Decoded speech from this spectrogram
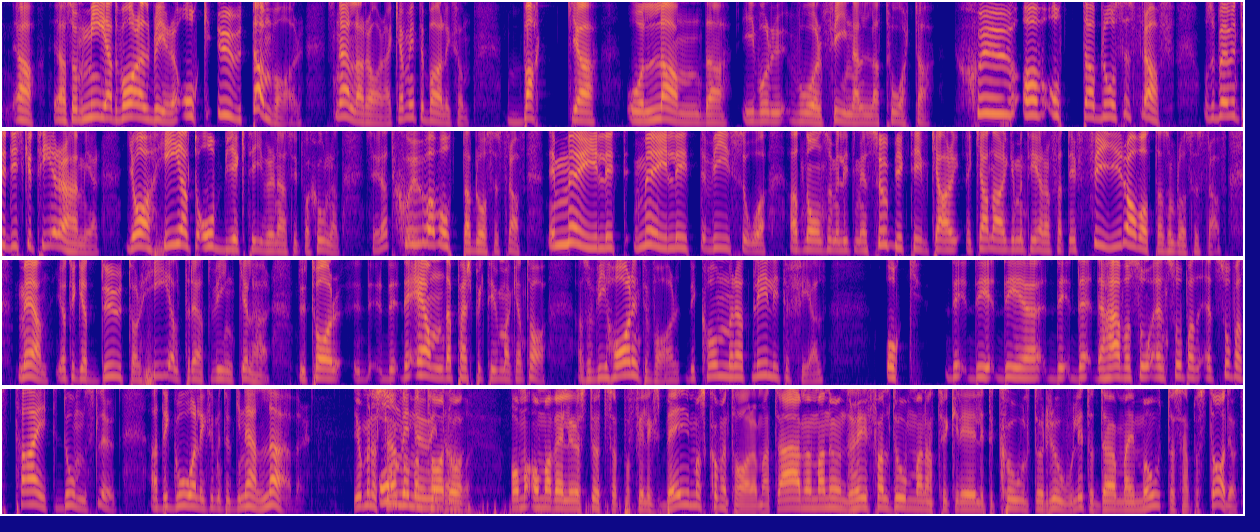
ja, alltså medvarade blir det. Och utan VAR, snälla rara, kan vi inte bara liksom backa och landa i vår, vår fina lilla tårta? Sju av åtta blåser straff. Och så behöver vi inte diskutera det här mer. Jag är helt objektiv i den här situationen. Säger att sju av åtta blåser straff. Det är möjligt, möjligtvis så att någon som är lite mer subjektiv kan, kan argumentera för att det är fyra av åtta som blåser straff. Men jag tycker att du tar helt rätt vinkel här. Du tar det, det enda perspektiv man kan ta. Alltså vi har inte VAR, det kommer att bli lite fel. Och det, det, det, det, det här var så, en så pass, ett så pass tight domslut att det går liksom inte att gnälla över. Jo men och sen om man tar då, om, om man väljer att studsa på Felix Beijmos kommentar om att ah, men man undrar ifall domarna tycker det är lite coolt och roligt att döma emot oss här på stadion.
